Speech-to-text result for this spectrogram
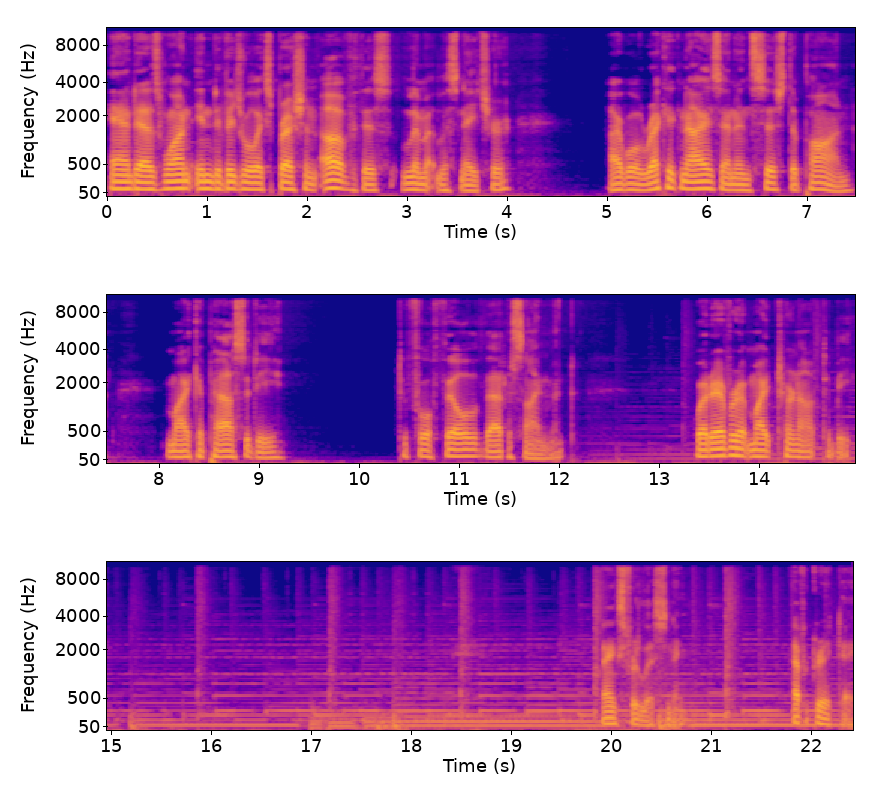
And as one individual expression of this limitless nature, I will recognize and insist upon my capacity to fulfill that assignment, whatever it might turn out to be. Thanks for listening. Have a great day.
